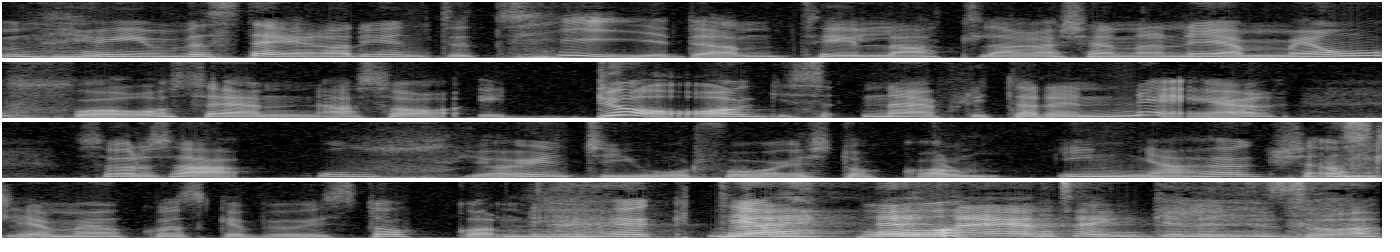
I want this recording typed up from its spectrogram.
Jag investerade ju inte tiden till att lära känna nya människor och sen alltså idag när jag flyttade ner så var det så här, oh, jag är ju inte gjord för att vara i Stockholm. Inga högkänsliga människor ska bo i Stockholm. Det är högt tempo, Nej, jag tänker lite så.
